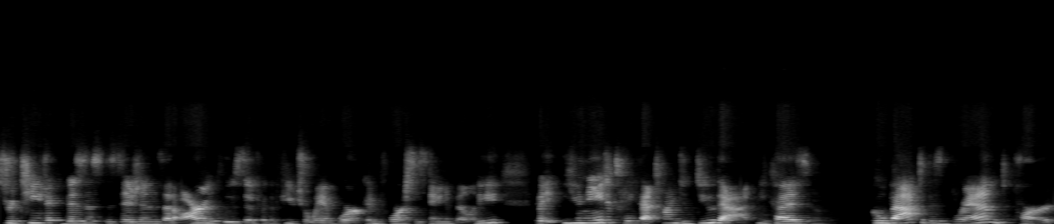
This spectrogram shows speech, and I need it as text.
strategic business decisions that are inclusive for the future way of work and for sustainability. But you need to take that time to do that because yeah. go back to this brand part.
